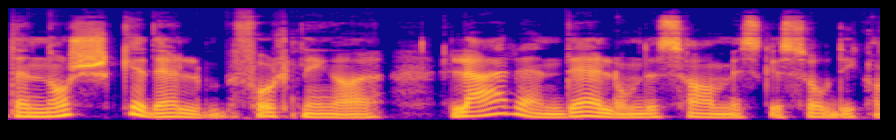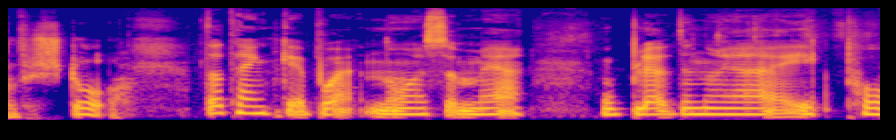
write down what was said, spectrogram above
den norske delen av befolkninga lærer en del om det samiske, så de kan forstå. Da tenker jeg på noe som jeg opplevde når jeg gikk på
